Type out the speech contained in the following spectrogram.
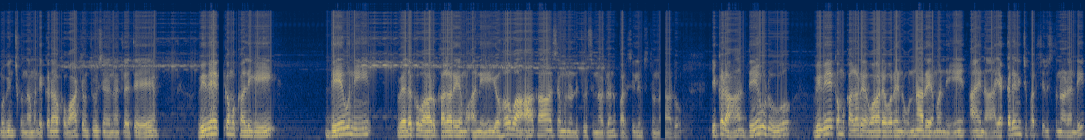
ముగించుకుందామండి. ఇక్కడ ఒక వాక్యం చూసినట్లయితే వివేకము కలిగి దేవుని వెదకువారు కలరేము అని యహోవ ఆకాశము నుండి చూసినట్లను పరిశీలించుతున్నాడు. ఇక్కడ దేవుడు వివేకము కలరే వారెవరైనా ఉన్నారేమని ఆయన ఎక్కడి నుంచి పరిశీలిస్తున్నాడండి?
